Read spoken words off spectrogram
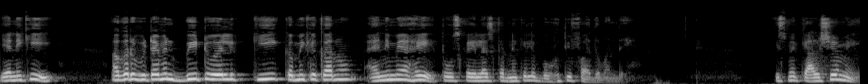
यानी कि अगर विटामिन बी ट्वेल्व की कमी के कारण एनीमिया है तो उसका इलाज करने के लिए बहुत ही फ़ायदेमंद है। इसमें कैल्शियम है,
